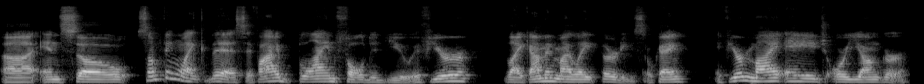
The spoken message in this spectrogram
Uh, and so something like this, if I blindfolded you, if you're like I'm in my late 30s, okay? If you're my age or younger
